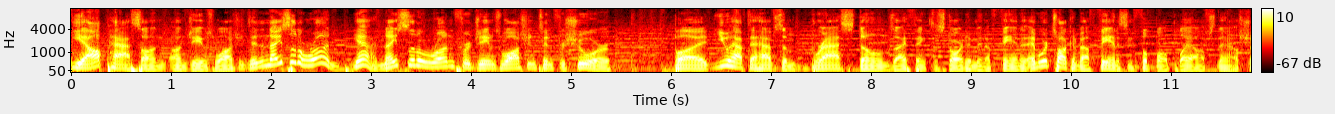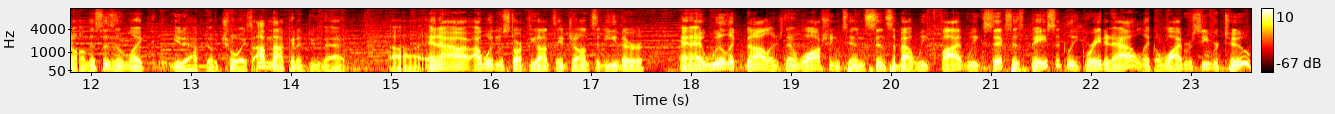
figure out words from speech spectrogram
yeah, I'll pass on on James Washington. A nice little run, yeah, nice little run for James Washington for sure. But you have to have some brass stones, I think, to start him in a fantasy. And we're talking about fantasy football playoffs now, Shaun. This isn't like you have no choice. I'm not going to do that, uh, and I, I wouldn't start Diontae Johnson either. And I will acknowledge that Washington, since about week five, week six, has basically graded out like a wide receiver too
